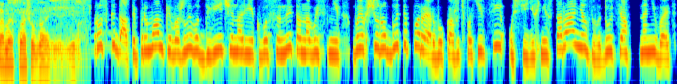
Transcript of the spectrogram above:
Саме основне, щоб вона. Розкидати приманки важливо двічі на рік, восени та навесні. Бо якщо робити перерву, кажуть фахівці, усі їхні старання зведуться на нівець.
